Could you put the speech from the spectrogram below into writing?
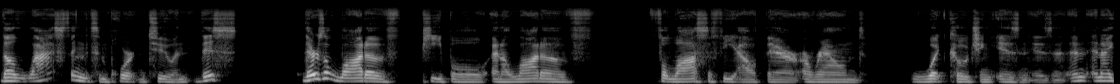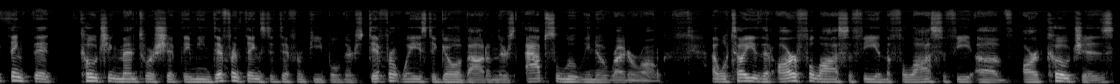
The last thing that's important too, and this, there's a lot of people and a lot of philosophy out there around what coaching is and isn't. And and I think that coaching mentorship they mean different things to different people. There's different ways to go about them. There's absolutely no right or wrong. I will tell you that our philosophy and the philosophy of our coaches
